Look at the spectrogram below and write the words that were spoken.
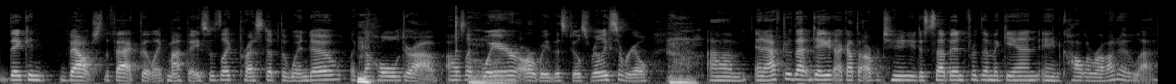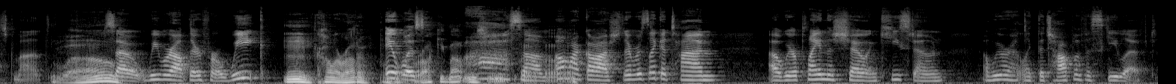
they can vouch the fact that like my face was like pressed up the window like the whole drive. I was like, where are we? This feels really surreal. Um, and after that date, I got the opportunity to sub in for them again in Colorado last month. Wow. So we were out there for a week. Mm, Colorado. It was Rocky Mountains. awesome. Oh my gosh, there was like a time uh, we were playing the show in Keystone, and we were at like the top of a ski lift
